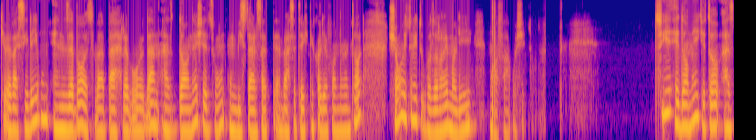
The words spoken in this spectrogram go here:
که به وسیله اون انضباط و بهره بردن از دانشتون اون 20 درصد بحث تکنیکال یا فاندامنتال شما می‌تونید تو بازارهای مالی موفق باشید. توی ادامه کتاب از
